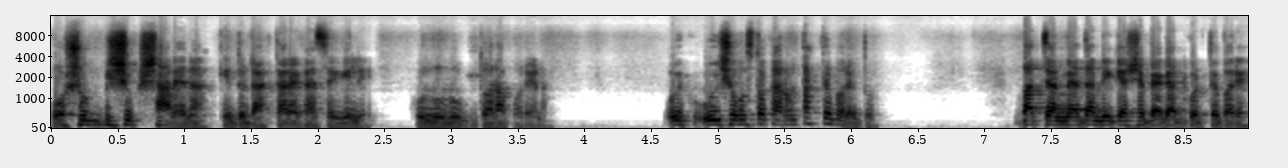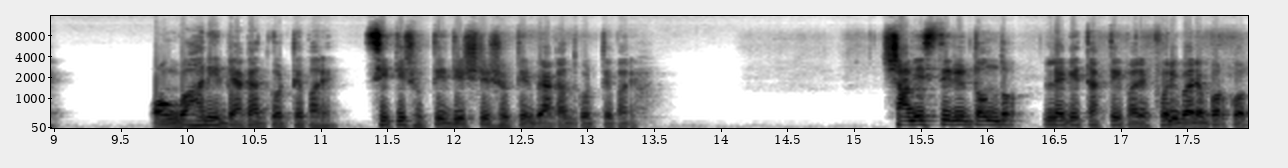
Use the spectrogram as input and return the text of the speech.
অসুখ বিসুখ সারে না, কিন্তু ডাক্তারের কাছে গেলে কোনো রোগ ধরা পড়ে না। ওই ওই সমস্ত কারণ থাকতে পারে তো। বাচ্চার মেধা বিকাশে ব্যাঘাত করতে পারে, অঙ্গহানির ব্যাঘাত করতে পারে। স্মৃতিশক্তি, দৃষ্টিশক্তির ব্যাঘাত করতে পারে। স্বামী স্ত্রীর দ্বন্দ্ব লেগে থাকতেই পারে, পরিবারে বরকত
